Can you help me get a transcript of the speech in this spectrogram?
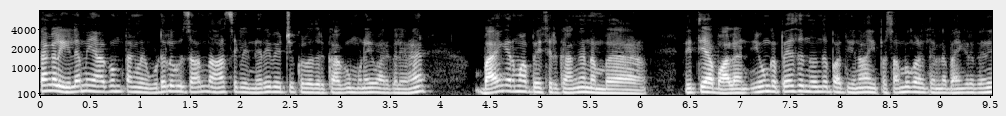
தங்களை இளமையாகவும் தங்களை உடலுறவு சார்ந்த ஆசைகளை நிறைவேற்றிக் கொள்வதற்காகவும் முனைவார்கள் என பயங்கரமாக பேசியிருக்காங்க நம்ம வித்யா பாலன் இவங்க பேசுறது வந்து பார்த்தீங்கன்னா இப்போ சமூக வலைத்தளத்தில் பயங்கர பேர்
